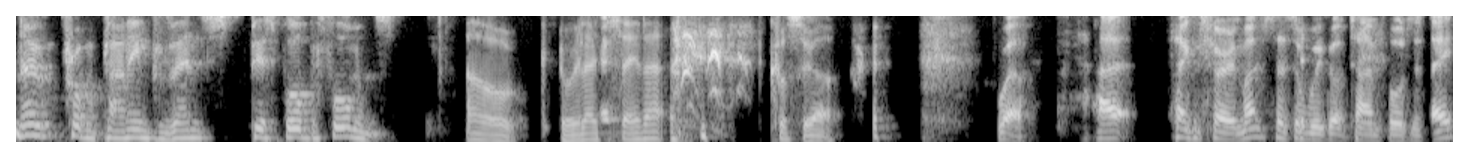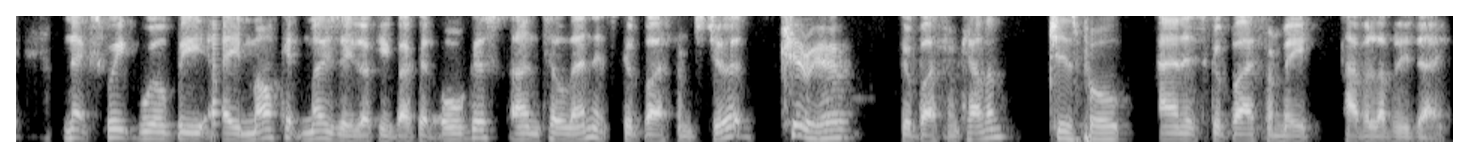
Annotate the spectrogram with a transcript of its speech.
No, proper planning prevents piss poor performance. Oh, are we allowed to say that? of course we are. well, uh, thanks very much. That's all we've got time for today. Next week will be a market mosey looking back at August. Until then, it's goodbye from Stuart. Cheerio. Goodbye from Callum. Cheers, Paul. And it's goodbye from me. Have a lovely day.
